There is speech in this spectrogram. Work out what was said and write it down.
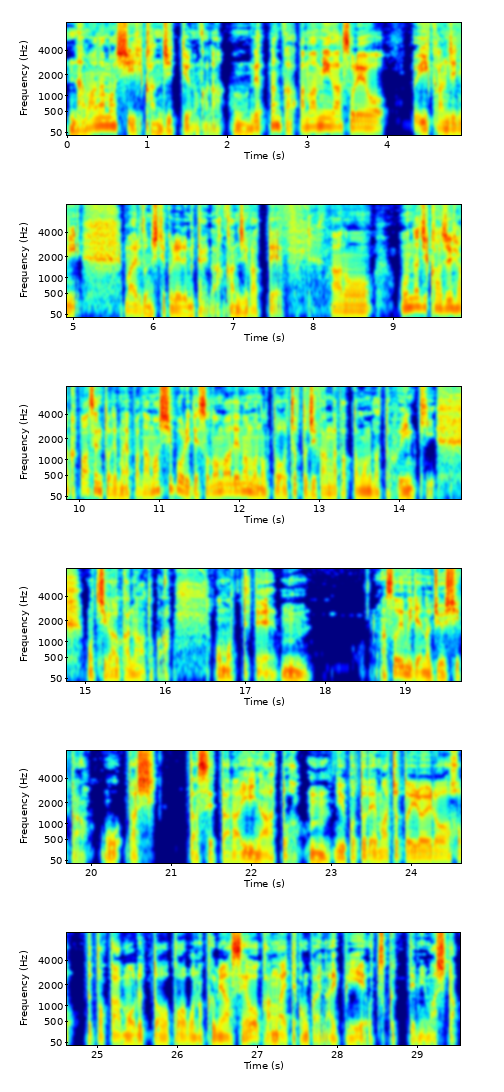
生々しい感じっていうのかな。うん。で、なんか甘みがそれをいい感じにマイルドにしてくれるみたいな感じがあって、あの、同じ果汁100%でもやっぱ生搾りでその場で飲むのとちょっと時間が経ったものだった雰囲気も違うかなとか思ってて、うん。そういう意味でのジューシー感を出し、出せたらいいなと、うん、いうことで、まあちょっといろいろホップとかモルト酵母の組み合わせを考えて今回の IPA を作ってみました。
